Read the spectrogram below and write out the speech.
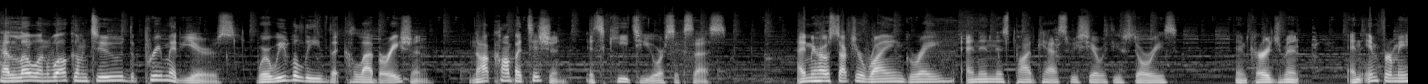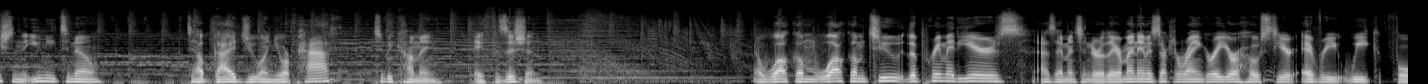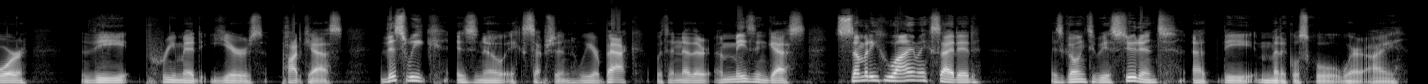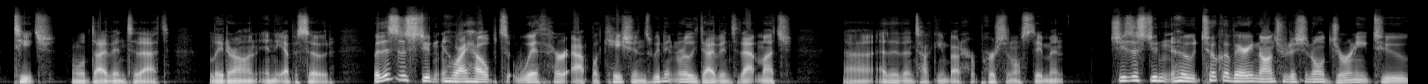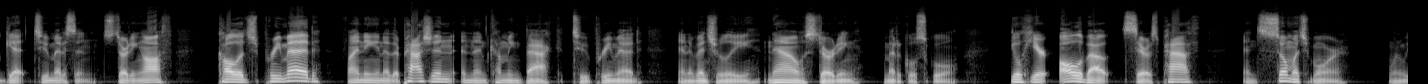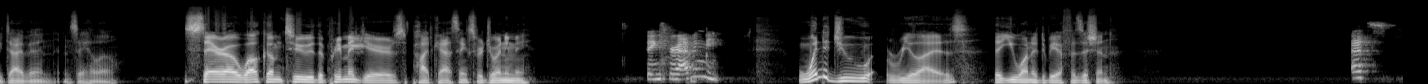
Hello and welcome to the pre-med years, where we believe that collaboration, not competition, is key to your success. I'm your host, Dr. Ryan Gray, and in this podcast, we share with you stories, encouragement, and information that you need to know to help guide you on your path to becoming a physician. Welcome, welcome to the pre med years. As I mentioned earlier, my name is Dr. Ryan Gray, your host here every week for the pre med years podcast. This week is no exception. We are back with another amazing guest, somebody who I'm excited is going to be a student at the medical school where I teach. And we'll dive into that later on in the episode. But this is a student who I helped with her applications. We didn't really dive into that much, uh, other than talking about her personal statement. She's a student who took a very non traditional journey to get to medicine, starting off college pre med, finding another passion, and then coming back to pre med, and eventually now starting medical school. You'll hear all about Sarah's path and so much more when we dive in and say hello. Sarah, welcome to the Pre Med Years podcast. Thanks for joining me. Thanks for having me. When did you realize that you wanted to be a physician? That's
